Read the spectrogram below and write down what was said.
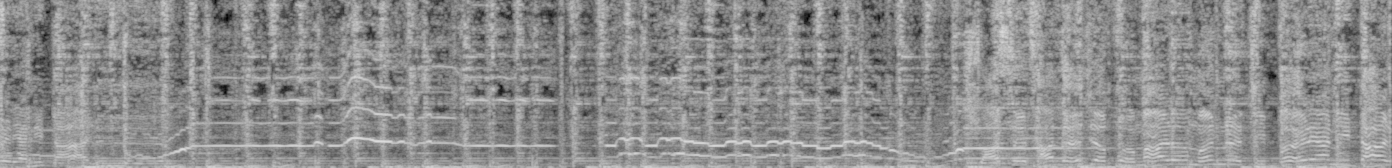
चिपळ्यानी टाळ. श्वास झालं जप माळ मन चिपळ्यानी टाळ.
